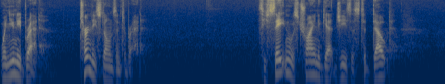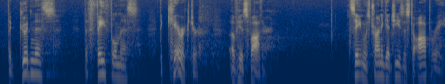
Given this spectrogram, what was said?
when you need bread. Turn these stones into bread. See, Satan was trying to get Jesus to doubt the goodness the faithfulness, the character of his Father. Satan was trying to get Jesus to operate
